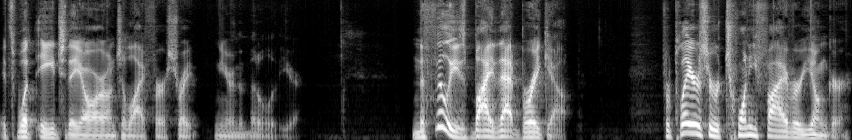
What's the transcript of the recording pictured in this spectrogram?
it's what age they are on July 1st, right near in the middle of the year. And the Phillies, by that breakout, for players who are 25 or younger,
